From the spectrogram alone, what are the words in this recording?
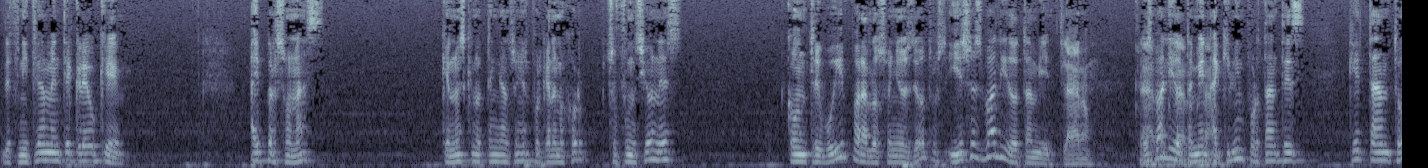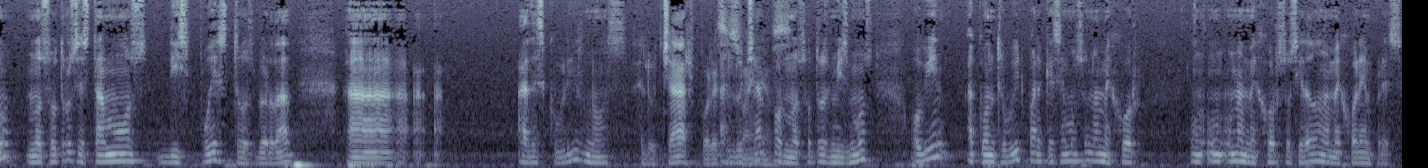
definitivamente creo que hay personas que no es que no tengan sueños, porque a lo mejor su función es contribuir para los sueños de otros. Y eso es válido también. Claro. es válido también. Aquí lo importante es qué tanto nosotros estamos dispuestos, ¿verdad? A, a, descubrirnos. A luchar por esos A luchar por nosotros mismos. O bien a contribuir para que seamos una mejor, una mejor sociedad, una mejor empresa.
